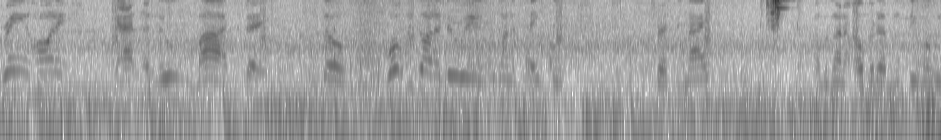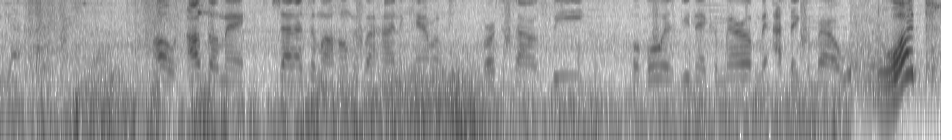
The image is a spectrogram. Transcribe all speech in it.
Green Hornet got a new mod today. So, what we're gonna do is we're gonna take this trusty knife and we're gonna open it up and see what we got. Oh, also, man, shout out to my homie behind the camera, Versatile Speed. My boy is getting that Camaro. I say Camaro. What?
